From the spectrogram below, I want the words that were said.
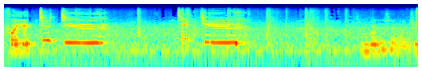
for your tutu. Tutu. Nibadilisha na juu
